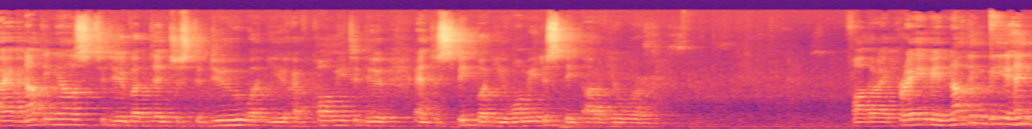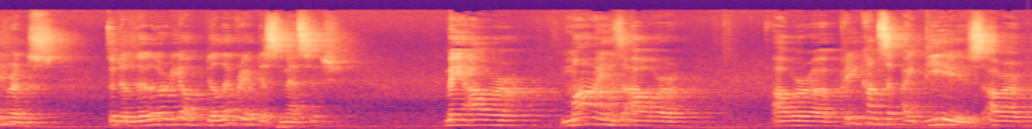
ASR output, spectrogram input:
I have nothing else to do but then just to do what you have called me to do and to speak what you want me to speak out of your word. Father, I pray may nothing be a hindrance to the delivery of, delivery of this message. May our minds, our, our uh, preconceived ideas, our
